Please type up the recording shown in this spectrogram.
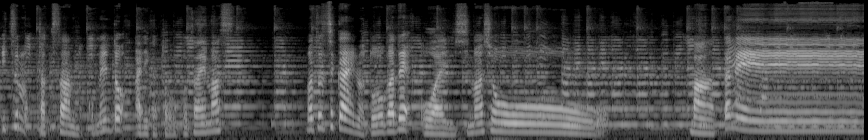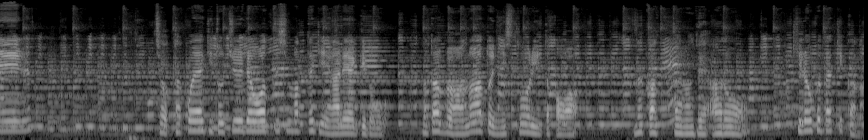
いつもたくさんのコメントありがとうございます。また次回の動画でお会いしましょう。またねー。ちょ、たこ焼き途中で終わってしまったけんあれやけど、まあ、多分あの後にストーリーとかはなかったのであろう。記録だけかな。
